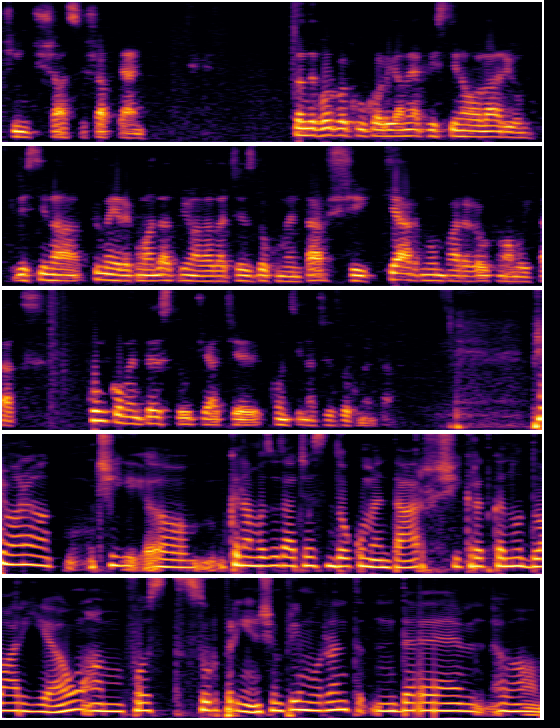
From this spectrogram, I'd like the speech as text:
5, 6, 7 ani. Sunt de vorbă cu colega mea, Cristina Olariu. Cristina, tu mi-ai recomandat prima dată acest documentar și chiar nu-mi pare rău că m-am uitat. Cum comentezi tu ceea ce conține acest documentar? Prima oară, ci, uh, când am văzut acest documentar și cred că nu doar eu, am fost surprins în primul rând de uh,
